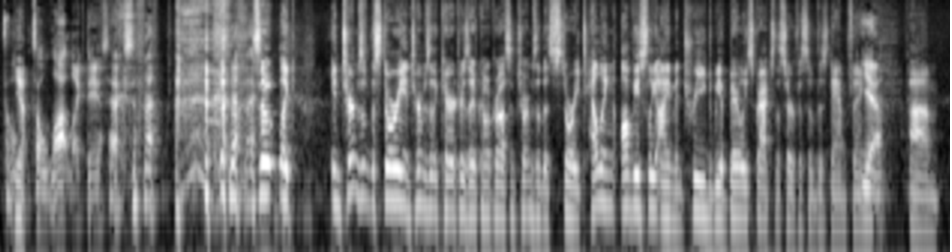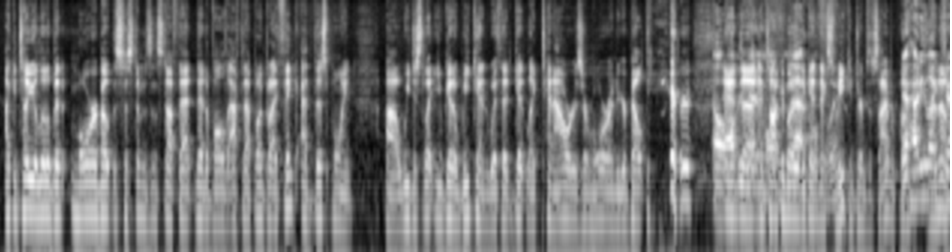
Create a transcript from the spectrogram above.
It's a, Yeah. it's a lot like Deus Ex. so like in terms of the story in terms of the characters i've come across in terms of the storytelling obviously i am intrigued we have barely scratched the surface of this damn thing yeah. um, i can tell you a little bit more about the systems and stuff that that evolve after that point but i think at this point uh, we just let you get a weekend with it, get like ten hours or more under your belt here, Oh, and uh, and talk about that, it again next week in terms of Cyberpunk. Yeah, how do you like. Jackie?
